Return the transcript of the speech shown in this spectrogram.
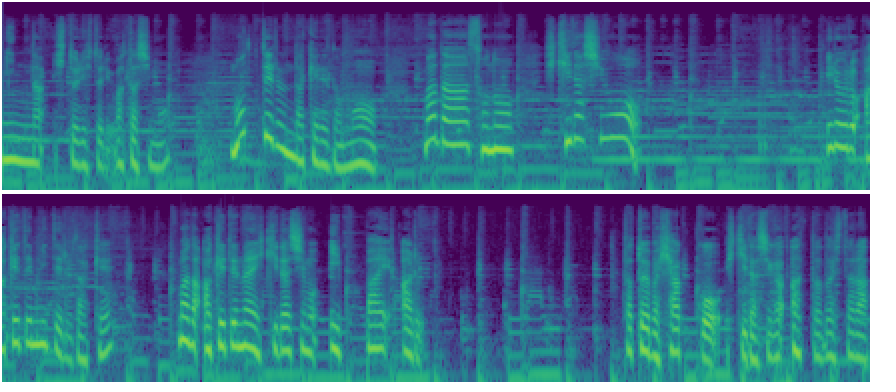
みんな一人一人私も。持ってるんだけれどもまだその引き出しをいろいろ開けてみてるだけ。まだ開けてない引き出しもいっぱいある。例えば100個引き出しがあったとしたら、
